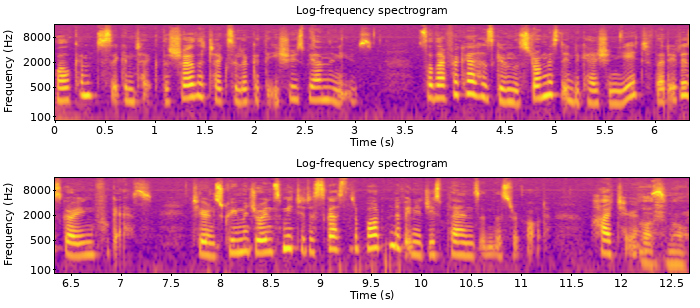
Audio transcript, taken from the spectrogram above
Welcome to Second Take, the show that takes a look at the issues behind the news. South Africa has given the strongest indication yet that it is going for gas. Terence Creamer joins me to discuss the Department of Energy's plans in this regard. Hi, Terence. Hi,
